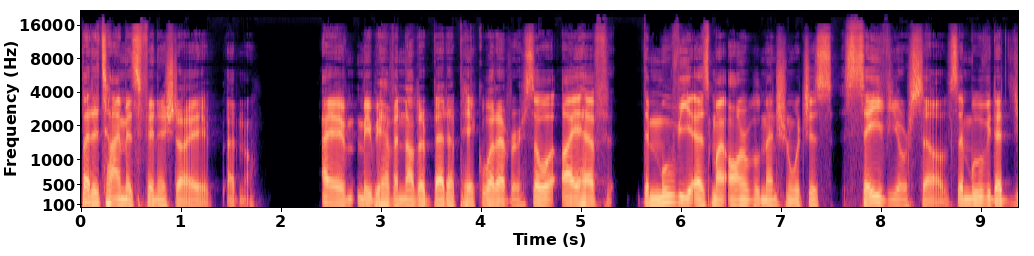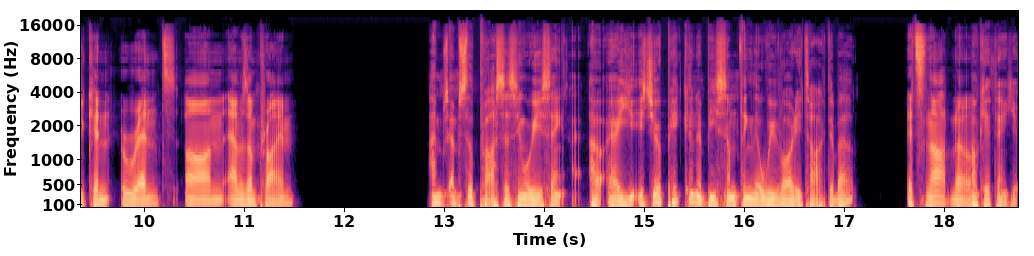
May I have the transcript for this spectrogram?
by the time it's finished, I I don't know. I maybe have another better pick, whatever. So I have the movie as my honorable mention, which is Save Yourselves, a movie that you can rent on Amazon Prime. I'm I'm still processing what you're saying. Are, are you, is your pick going to be something that we've already talked about? It's not, no. Okay, thank you.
